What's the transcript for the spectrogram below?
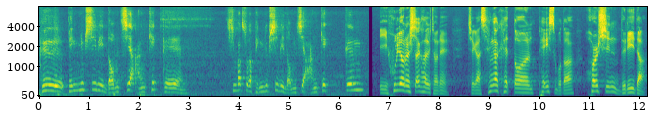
그 160이 넘지 않게끔 심박수가 160이 넘지 않게끔 이 훈련을 시작하기 전에 제가 생각했던 페이스보다 훨씬 느리다.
